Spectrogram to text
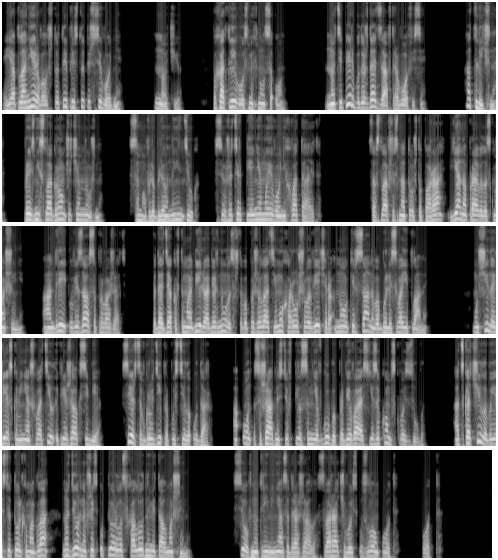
Я планировал, что ты приступишь сегодня. Ночью. Похотливо усмехнулся он. Но теперь буду ждать завтра в офисе. Отлично. Произнесла громче, чем нужно. Самовлюбленный индюк. Все же терпения моего не хватает. Сославшись на то, что пора, я направилась к машине, а Андрей увязался провожать. Подойдя к автомобилю, обернулась, чтобы пожелать ему хорошего вечера, но у Кирсанова были свои планы. Мужчина резко меня схватил и прижал к себе. Сердце в груди пропустило удар. А он с жадностью впился мне в губы, пробиваясь языком сквозь зубы. Отскочила бы, если только могла, но, дернувшись, уперлась в холодный металл машины. Все внутри меня задрожало, сворачиваясь узлом от... от...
